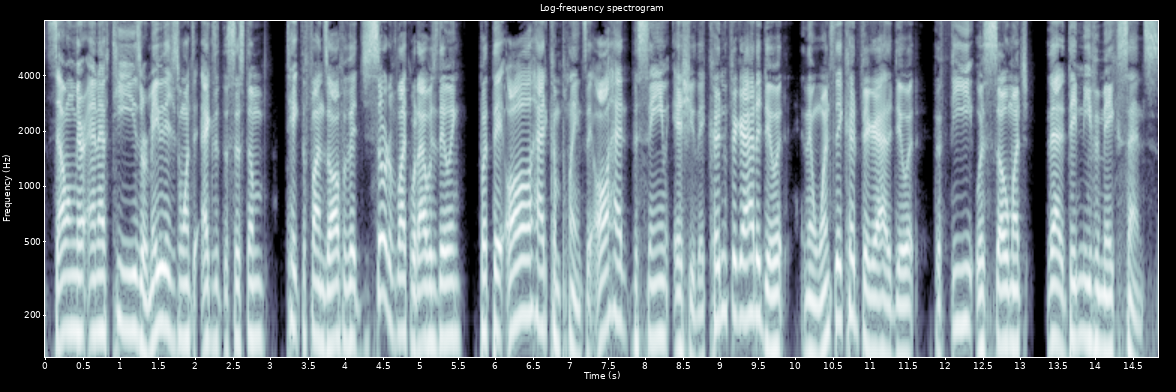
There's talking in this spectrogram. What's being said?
selling their NFTs, or maybe they just want to exit the system, take the funds off of it, just sort of like what I was doing. But they all had complaints. They all had the same issue. They couldn't figure out how to do it. And then once they could figure out how to do it, the fee was so much that it didn't even make sense.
